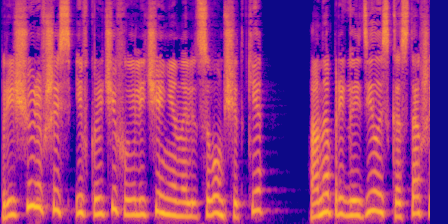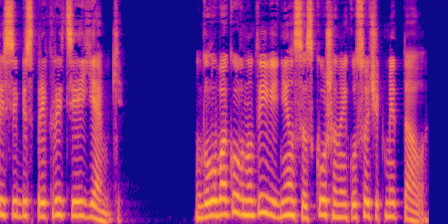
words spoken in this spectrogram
Прищурившись и включив увеличение на лицевом щитке, она пригляделась к оставшейся без прикрытия ямке. Глубоко внутри виднелся скошенный кусочек металла.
